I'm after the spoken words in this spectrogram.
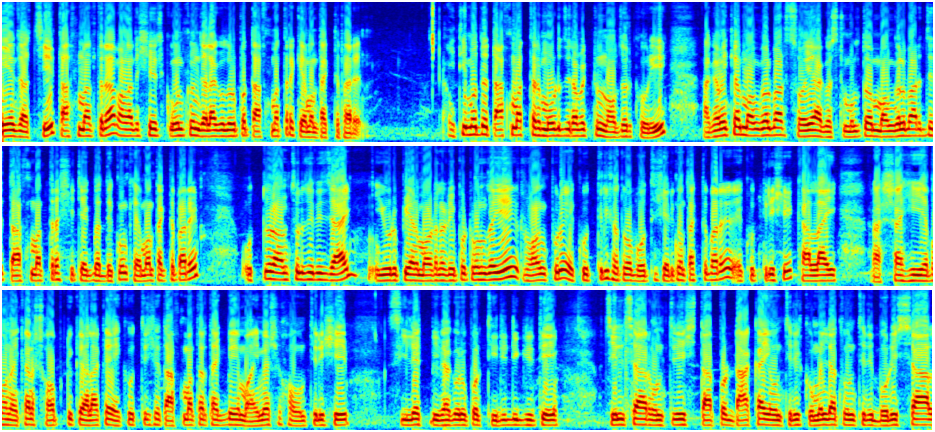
নিয়ে যাচ্ছি তাপমাত্রা, বাংলাদেশের কোন কোন জেলাগুলোর উপর তাপমাত্রা কেমন থাকতে পারে। ইতিমধ্যে তাপমাত্রার মোড় যদি আমরা একটু নজর করি, আগামীকাল মঙ্গলবার ছয় আগস্ট, মূলত মঙ্গলবার যে তাপমাত্রা সেটি একবার দেখুন কেমন থাকতে পারে। উত্তরাঞ্চল যদি যাই ইউরোপিয়ান মডেলের রিপোর্ট অনুযায়ী রংপুরে একত্রিশ অথবা বত্রিশ এরকম থাকতে পারে। একত্রিশে কালাই, রাজশাহী এবং এখানে সবটুকু এলাকায় একত্রিশে তাপমাত্রা থাকবে। ময়মাসিংহ উনত্রিশে, সিলেট বিভাগের উপর তিরিশ ডিগ্রিতে চিলচার উনত্রিশ তারপর ঢাকায় উনত্রিশ কুমিল্লাতে উনত্রিশ বরিশাল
